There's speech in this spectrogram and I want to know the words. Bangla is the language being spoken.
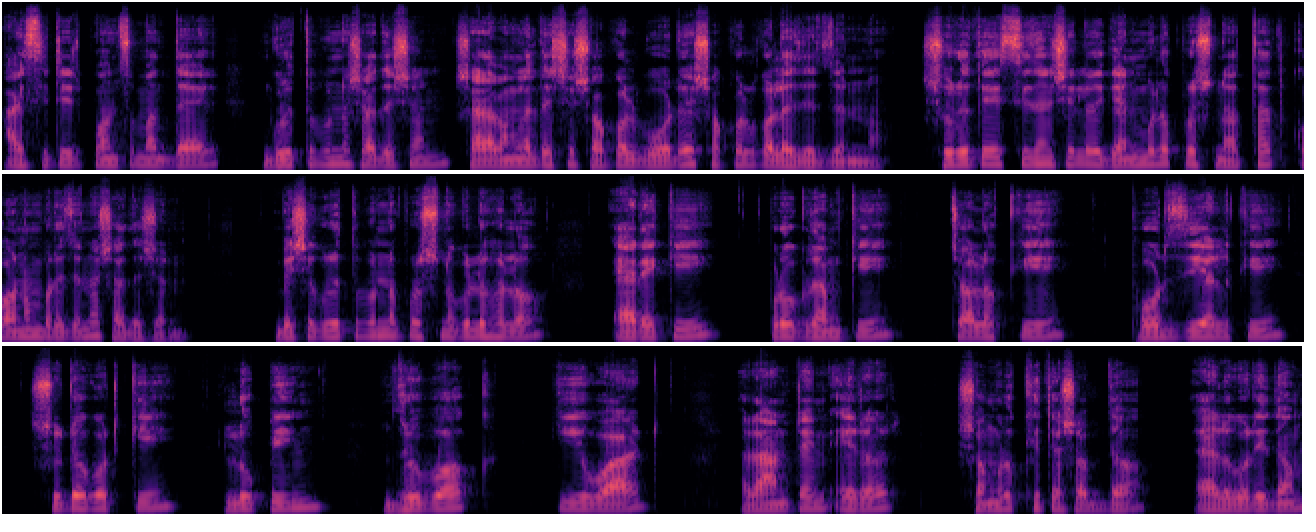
আইসিটির পঞ্চম অধ্যায়ের গুরুত্বপূর্ণ সাজেশন, সারা বাংলাদেশের সকল বোর্ডের সকল কলেজের জন্য। শুরুতেই সৃজনশীলের জ্ঞানমূলক প্রশ্ন, অর্থাৎ ক নম্বরের জন্য সাজেশন। বেশি গুরুত্বপূর্ণ প্রশ্নগুলো হলো, অ্যারে কি, প্রোগ্রাম কি, চলক কি ফোরজিয়াল কি, সুডোকোড কি, লুপিং, ধ্রুবক, কিওয়ার্ড রান টাইম এরর, সংরক্ষিত শব্দ, অ্যালগোরিদম,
